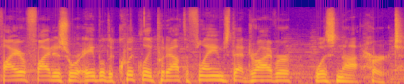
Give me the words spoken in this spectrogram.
Firefighters were able to quickly put out the flames. That driver was not hurt.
